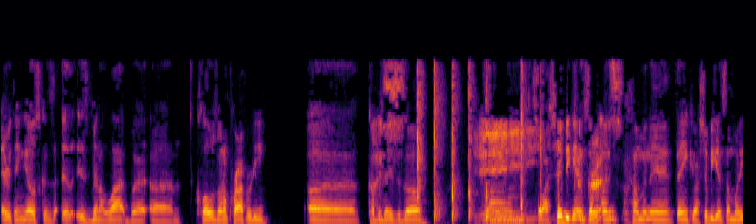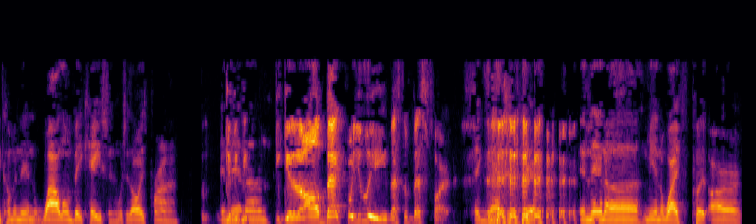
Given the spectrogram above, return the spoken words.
everything else because it, it's been a lot. But um, closed on a property uh, a couple Nice. days ago. Um, so I should be getting some money coming in. Thank you. I should be getting some money coming in while on vacation, which is always prime. And Get- then, um, You get it all back before you leave. That's the best part. Exactly. Yeah. And then, uh, me and the wife put our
